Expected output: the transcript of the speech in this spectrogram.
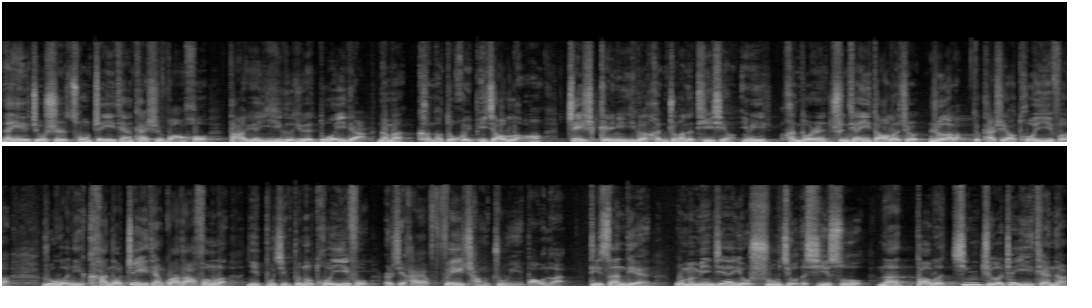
那也就是从这一天开始往后，大约一个月多一点，那么可能都会比较冷。这是给你一个很重要的提醒，因为很多人春天一到了就热了，就开始要脱衣服了。如果你看到这一天刮大风了，你不仅不能脱衣服，而而且还要非常注意保暖。第三点，我们民间有数九的习俗。那到了惊蛰这一天呢，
